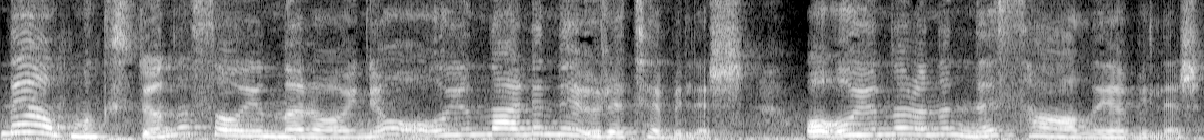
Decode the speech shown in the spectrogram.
Ne yapmak istiyor, nasıl oyunlar oynuyor, o oyunlarla ne üretebilir, o oyunlar ona ne sağlayabilir.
